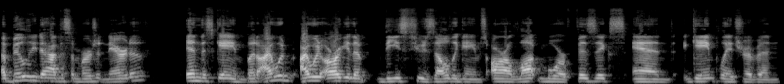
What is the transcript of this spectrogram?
ability to have this emergent narrative in this game, but I would I would argue that these two Zelda games are a lot more physics and gameplay driven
